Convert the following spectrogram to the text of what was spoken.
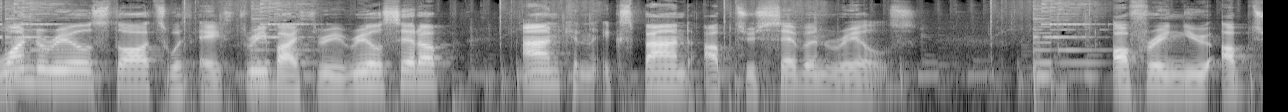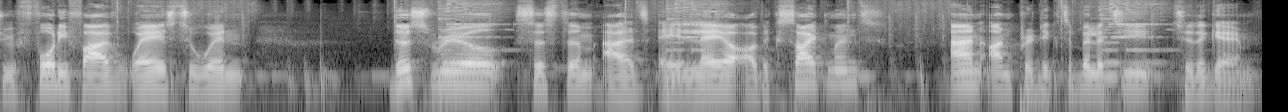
Wonder Reel starts with a 3x3 reel setup and can expand up to 7 reels, offering you up to 45 ways to win. This reel system adds a layer of excitement and unpredictability to the game.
